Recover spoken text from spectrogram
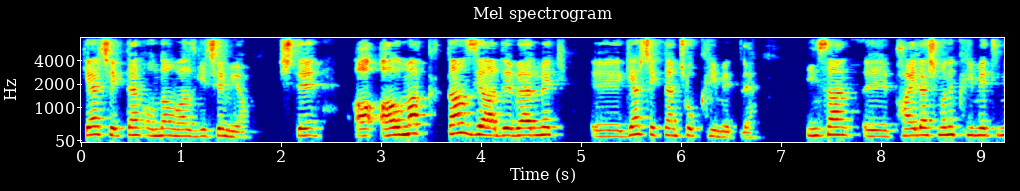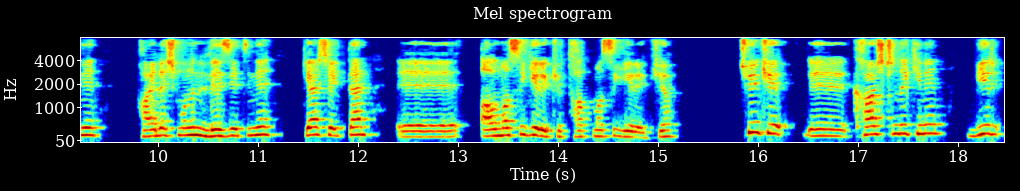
gerçekten ondan vazgeçemiyor. İşte a, almaktan ziyade vermek e, gerçekten çok kıymetli. İnsan e, paylaşmanın kıymetini, paylaşmanın lezzetini gerçekten e, alması gerekiyor, tatması gerekiyor. Çünkü e, karşındakinin bir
